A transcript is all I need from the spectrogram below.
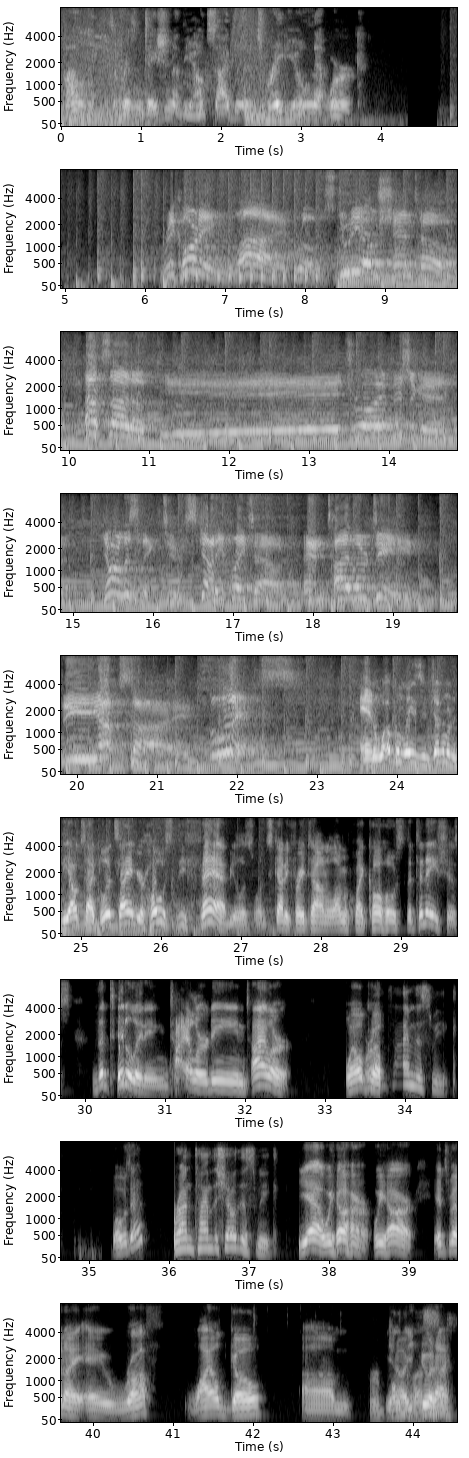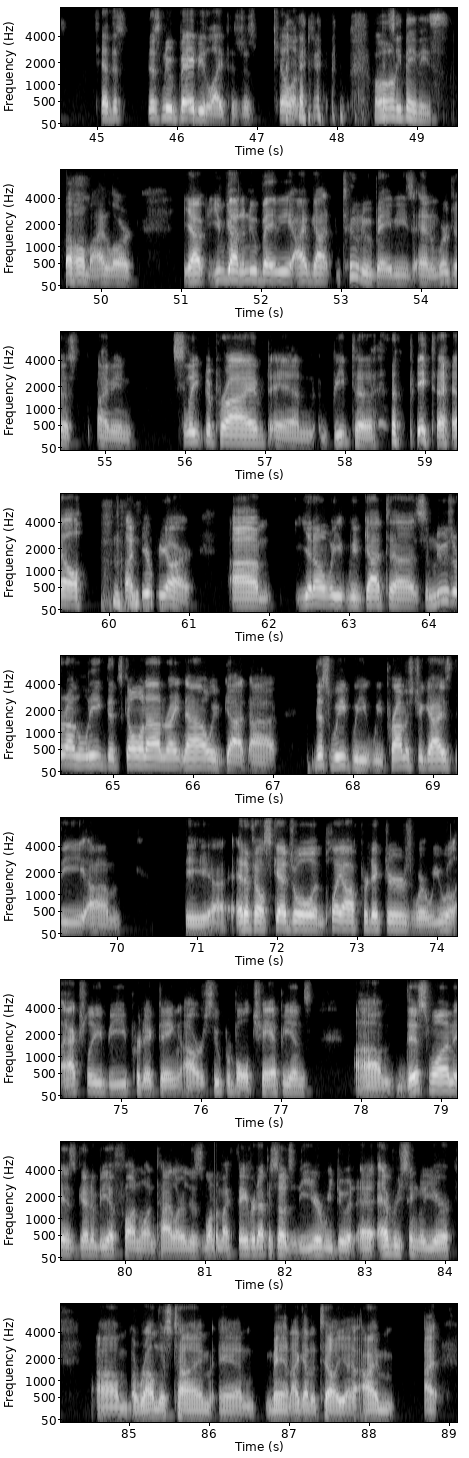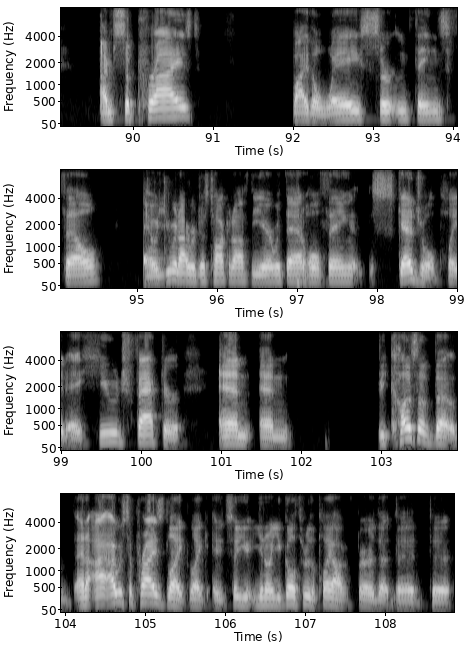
following is a presentation of the Outside Lens Radio Network. Recording live from Studio Chanteau, outside of Detroit, Michigan. You're listening to Scotty Freytown and Tyler Dean, the Outside Blitz. And welcome, ladies and gentlemen, to the Outside Blitz. I am your host, the fabulous one, Scotty Freytown, along with my co-host, the tenacious, the titillating Tyler Dean. Tyler, welcome. We're on time this week. What was that? We're on time the show this week. Yeah, we are. We are. It's been a, a rough, wild go. Um, you know, you and I, yeah, this this new baby life is just killing it. Holy babies. Oh my lord yeah, you've got a new baby. I've got two new babies, and we're just, I mean, sleep deprived and beat to beat to hell. but here we are. Um, you know, we we've got uh, some news around the league that's going on right now. We've got uh, this week we we promised you guys the um, the uh, NFL schedule and playoff predictors, where we will actually be predicting our Super Bowl champions. Um, this one is going to be a fun one, Tyler. This is one of my favorite episodes of the year. We do it uh, every single year um, around this time, and man, I got to tell you, I'm I I'm surprised by the way certain things fell. And you and I were just talking off the air with that whole thing. Schedule played a huge factor, and and because of the and I, I, was surprised like like so you you know you go through the playoff or the the the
